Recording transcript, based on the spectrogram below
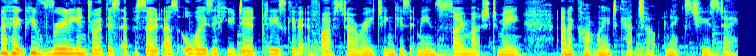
I hope you've really enjoyed this episode. As always if you did please give it a five star rating because it means so much to me and i can't wait to catch up next tuesday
